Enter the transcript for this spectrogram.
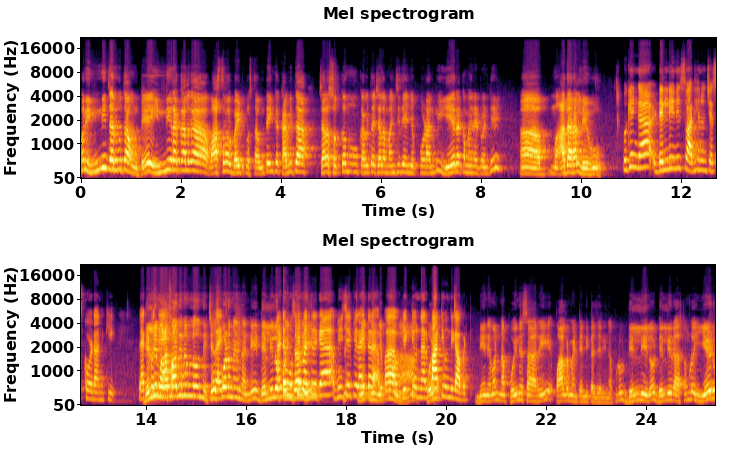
మరి ఇన్ని జరుగుతూ ఉంటే ఇన్ని రకాలుగా వాస్తవాలు బయటకు వస్తూ ఉంటే ఇంకా కవిత చాలా సొక్కము కవిత చాలా మంచిది అని చెప్పుకోవడానికి ఏ రకమైనటువంటి ఆ, ఆధారాలు లేవు. ముఖ్యంగా ఢిల్లీని స్వాధీనం చేసుకోవడానికి ఢిల్లీ మా స్వాధీనంలో ఉంది చేసుకోవడం ఏందండి? ఢిల్లీలో అంటే ముఖ్యమంత్రిగా బీజేపీ వ్యక్తి ఉన్నారు పార్టీ ఉంది కాబట్టి. నేనేమంటున్నా పోయినసారి పార్లమెంట్ ఎన్నికలు జరిగినప్పుడు ఢిల్లీలో ఢిల్లీ రాష్ట్రంలో ఏడు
